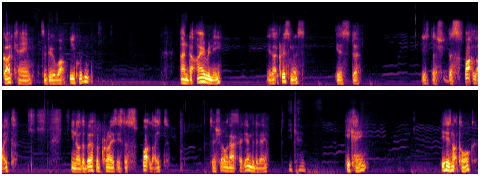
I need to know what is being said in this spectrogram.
God came to do what we couldn't. And the irony is that Christmas is the is the the spotlight. You know, the birth of Christ is the spotlight to show that at the end of the day, He came. he came This is not talk.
